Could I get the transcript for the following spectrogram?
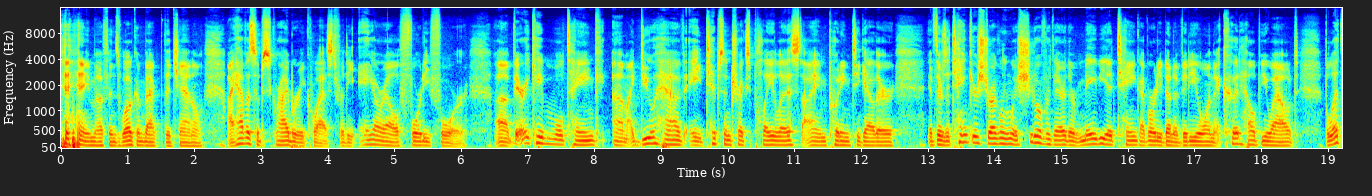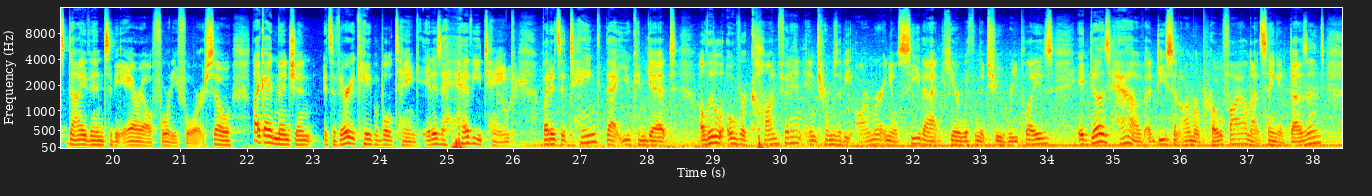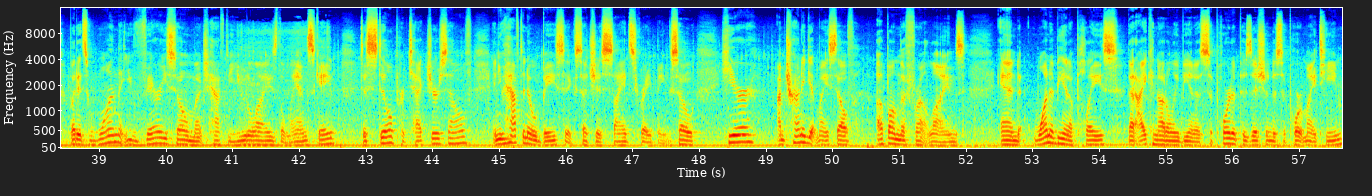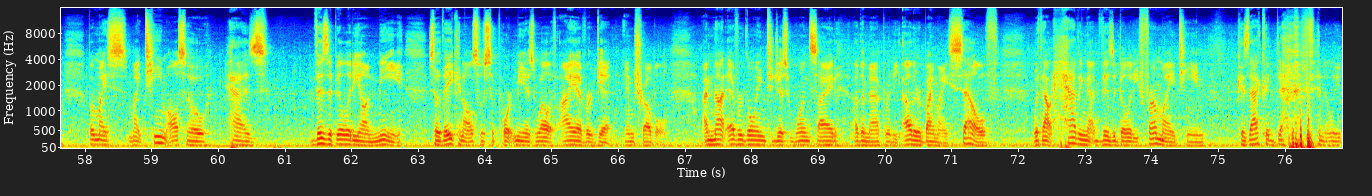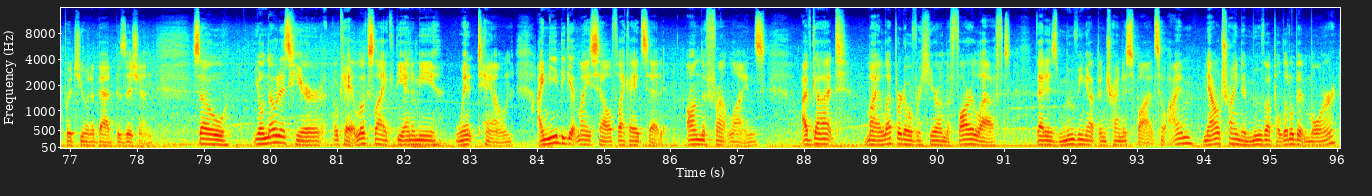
Hey Muffins, welcome back to the channel. I have a subscriber request for the ARL 44. Uh, very capable tank. Um, I do have a tips and tricks playlist I'm putting together if there's a tank you're struggling with, shoot over there. There may be a tank I've already done a video on that could help you out. But let's dive into the ARL 44. So, like I had mentioned, it's a very capable tank. It is a heavy tank, but it's a tank that you can get a little overconfident in terms of the armor, and you'll see that here within the two replays. It does have a decent armor profile, not saying it doesn't, but it's one that you very so much have to utilize the landscape to still protect yourself, and you have to know basics such as side scraping. So here, I'm trying to get myself up on the front lines and want to be in a place that I can not only be in a supportive position to support my team, but my my team also has visibility on me so they can also support me as well if I ever get in trouble. I'm not ever going to just one side of the map or the other by myself without having that visibility from my team because that could definitely put you in a bad position. So you'll notice here, okay, it looks like the enemy went town. I need to get myself, like I had said, on the front lines. I've got my leopard over here on the far left that is moving up and trying to spot. So I'm now trying to move up a little bit more,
